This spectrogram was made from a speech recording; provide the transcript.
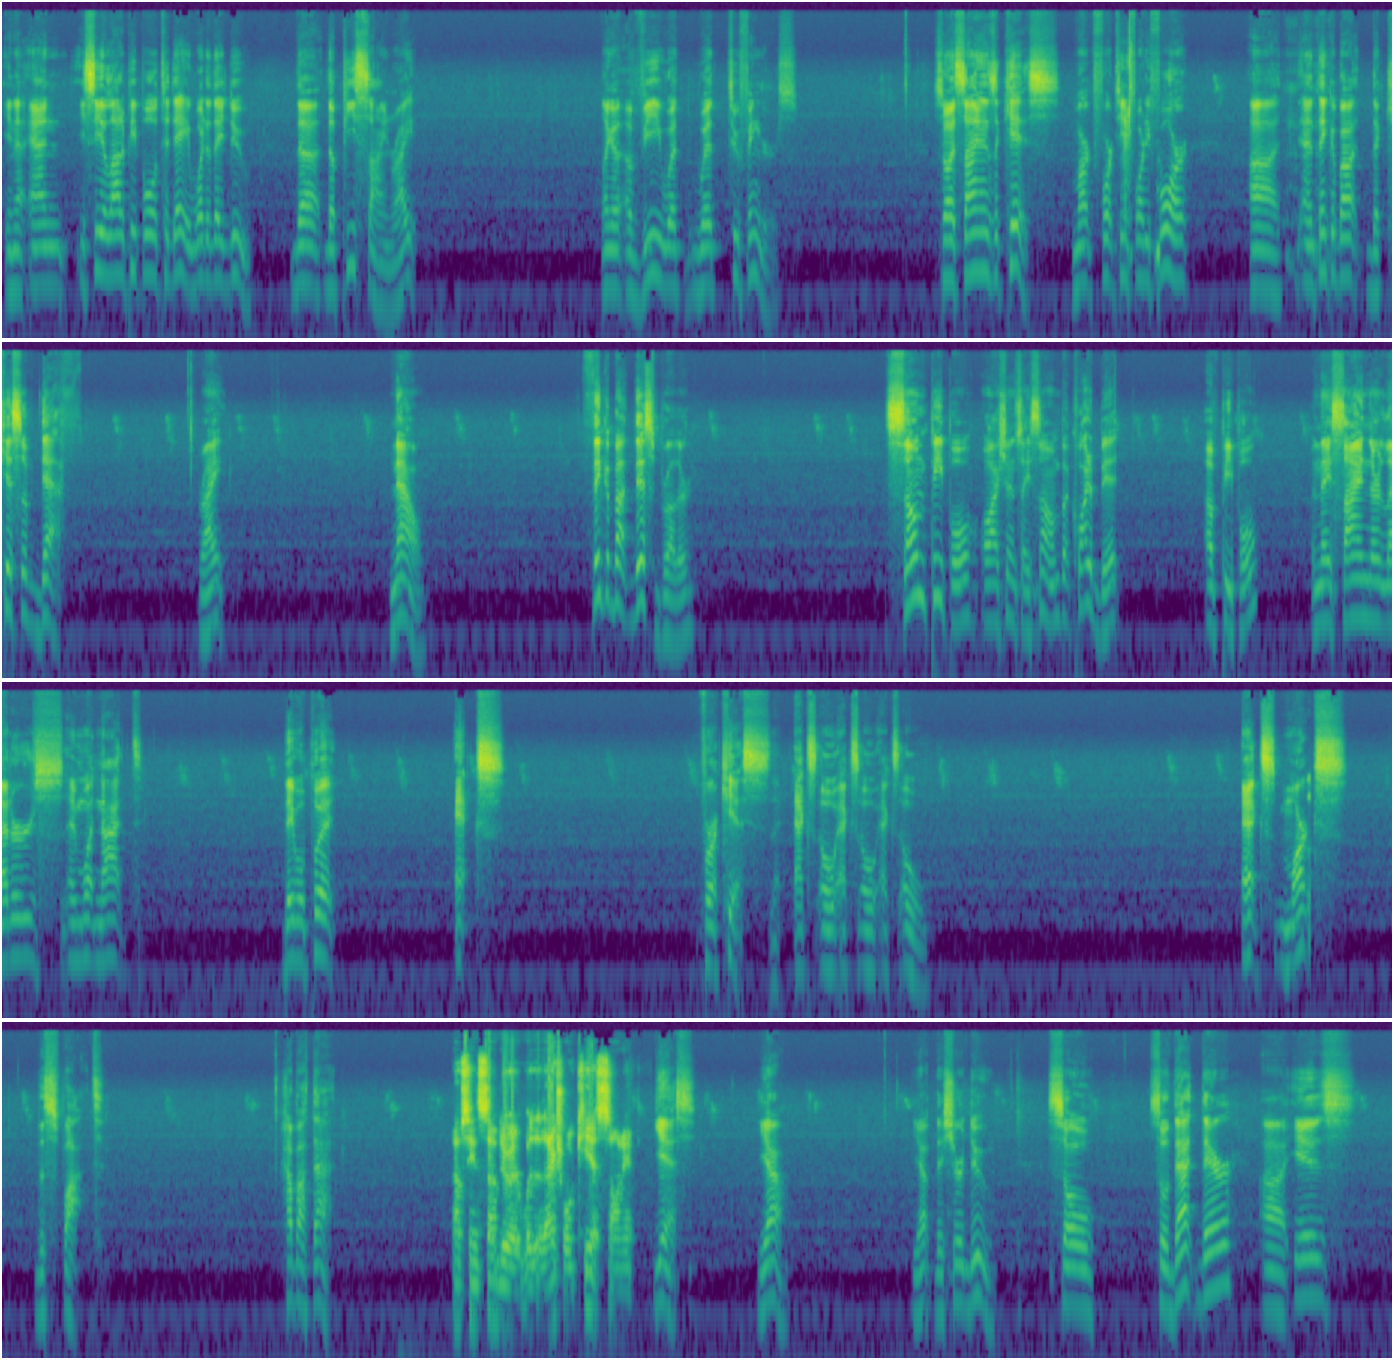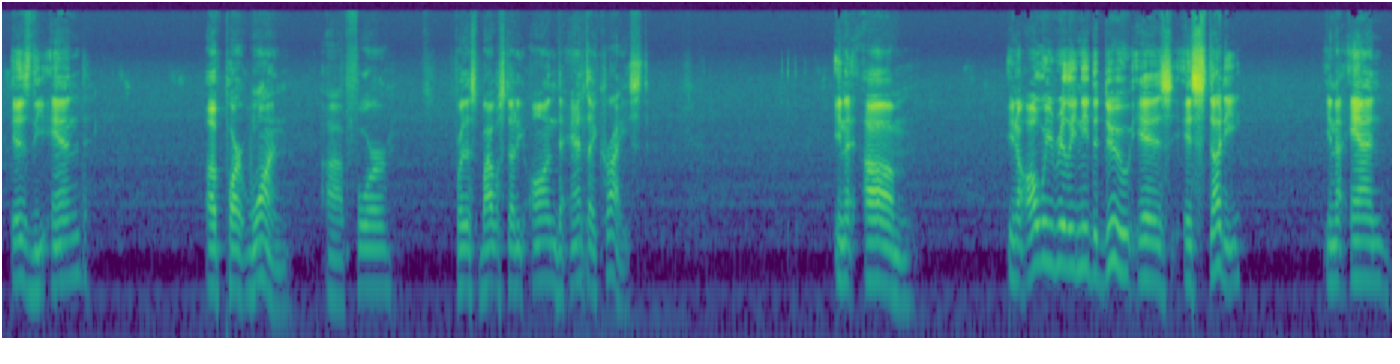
You know, and you see a lot of people today, what do they do? The the peace sign, right? Like a, a V with with two fingers. So a sign is a kiss. Mark 14:44. Uh, and think about the kiss of death. Right? Now, think about this, brother. Some people, or I shouldn't say some, but quite a bit of people, when they sign their letters and whatnot, they will put X for a kiss. X O X O X O. X marks the spot. How about that? I've seen some do it with an actual kiss on it. Yes. Yeah. Yep, they sure do. So so that there uh, is is the end of part one uh, for for this Bible study on the Antichrist. In um, you know, all we really need to do is is study, you know, and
